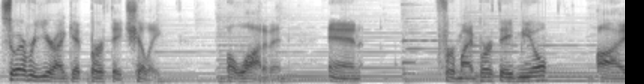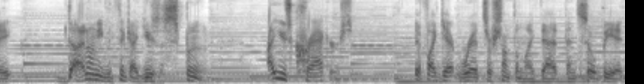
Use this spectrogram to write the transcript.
So every year I get birthday chili, a lot of it. And for my birthday meal, I, I don't even think I use a spoon. I use crackers. If I get Ritz or something like that, then so be it.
